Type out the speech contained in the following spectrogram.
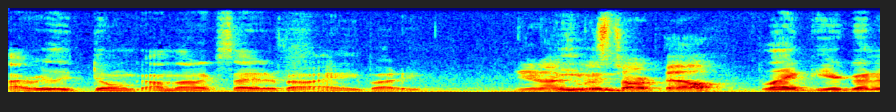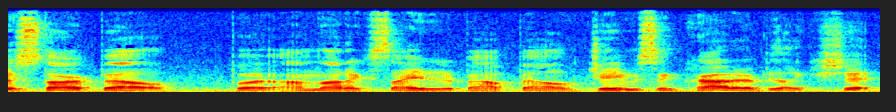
I really don't. I'm not excited about anybody. You're not going to start Bell. Like you're gonna start Bell, but I'm not excited about Bell. Jamison Crowder, I'd be like, shit,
